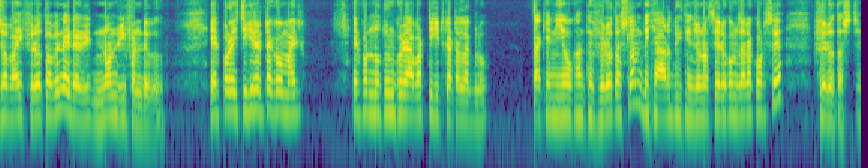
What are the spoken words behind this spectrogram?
যে ভাই, ফেরত হবে না, এটা নন রিফান্ডেবল এরপর এই টিকিটের টাকাও মাইর। এরপর নতুন করে আবার টিকিট কাটা লাগল। তাকে নিয়ে ওখান থেকে ফেরত আসলাম, দেখে আরও দুই তিনজন আছে এরকম যারা করছে, ফেরত আসছে।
